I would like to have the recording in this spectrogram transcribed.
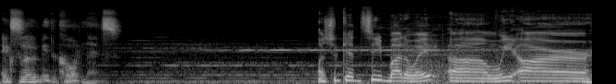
Exload me the coordinates. As you can see, by the way, uh, we are...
